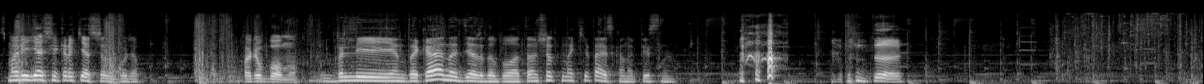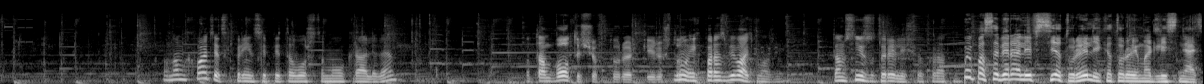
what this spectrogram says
Смотри, ящик ракет сейчас будет. По-любому. Блин, такая надежда была. Там что-то на китайском написано. Да. Ну, нам хватит, в принципе, того, что мы украли, да? Ну там болт еще в турельке или что? Ну, их поразбивать можно. Там снизу турель еще аккуратно. Мы пособирали все турели, которые могли снять.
